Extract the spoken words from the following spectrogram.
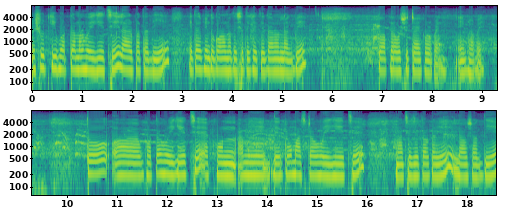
তো শুটকি ভর্তা আমার হয়ে গিয়েছে লাউয়ের পাতা দিয়ে। এটাও কিন্তু গরম ভাতের সাথে খেতে দারুণ লাগবে। তো আপনারা অবশ্যই ট্রাই করবেন এইভাবে। তো ভর্তা হয়ে গিয়েছে। এখন আমি দেখব মাছটাও হয়ে গিয়েছে। মাছের যে তরকারি, লাউ শাক দিয়ে।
